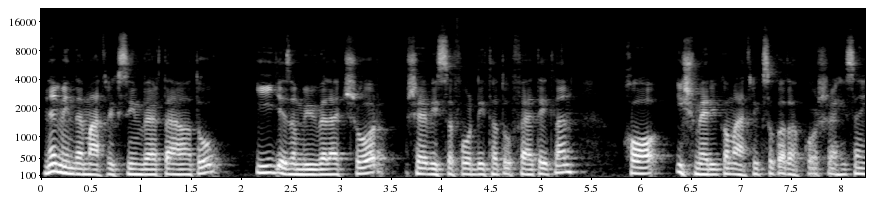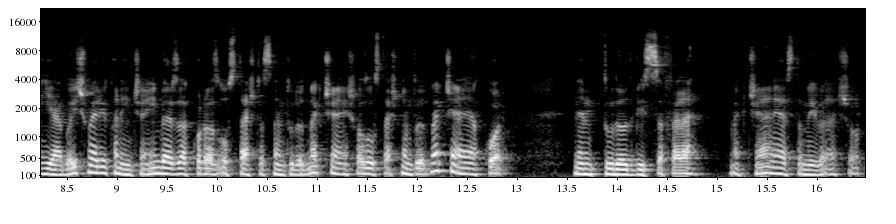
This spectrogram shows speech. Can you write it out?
nem minden mátrix invertálható, így ez a műveletsor se visszafordítható feltétlen, ha ismerjük a mátrixokat, akkor se, hiszen hiába ismerjük, ha nincsen inverz, akkor az osztást azt nem tudod megcsinálni, és ha az osztást nem tudod megcsinálni, akkor nem tudod visszafele megcsinálni ezt a műveletsort.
